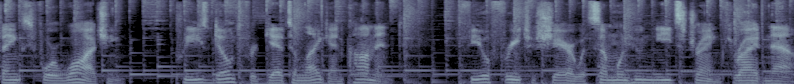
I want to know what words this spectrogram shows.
Thanks for watching. Please don't forget to like and comment. Feel free to share with someone who needs strength right now.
